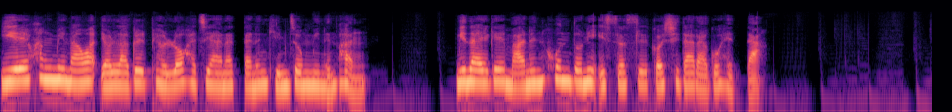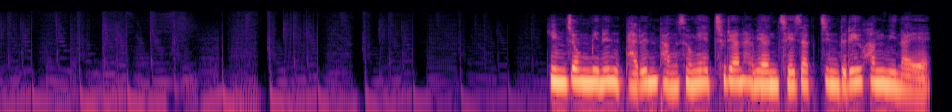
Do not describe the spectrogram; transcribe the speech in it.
이에 황미나와 연락을 별로 하지 않았다는 김종민은 황 미나에게 많은 혼돈이 있었을 것이다 라고 했다. 김종민은 다른 방송에 출연하면 제작진들이 황미나에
